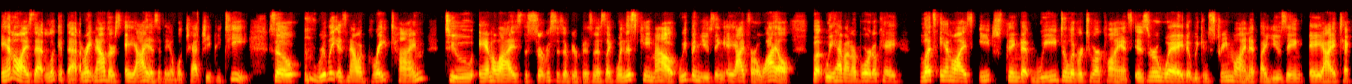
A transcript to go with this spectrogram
analyze that look at that. Right now, there's AI is available, Chat GPT. So, really, is now a great time to analyze the services of your business. Like when this came out, we've been using AI for a while, but we have on our board, okay, let's analyze each thing that we deliver to our clients. Is there a way that we can streamline it by using AI tech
